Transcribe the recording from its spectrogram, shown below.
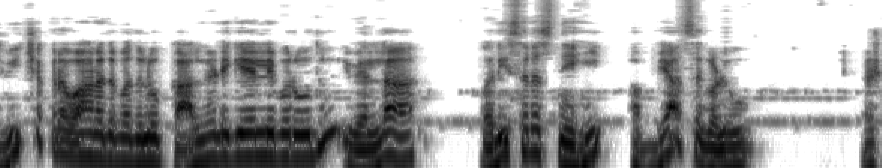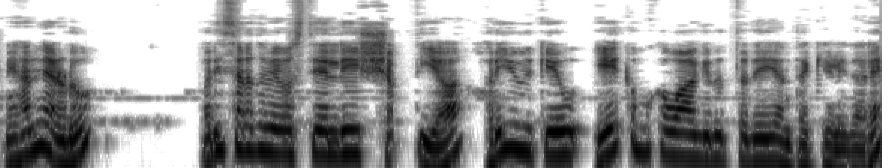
ದ್ವಿಚಕ್ರ ವಾಹನದ ಬದಲು ಕಾಲ್ನಡಿಗೆಯಲ್ಲಿ ಬರುವುದು, ಇವೆಲ್ಲ ಪರಿಸರ ಸ್ನೇಹಿ ಅಭ್ಯಾಸಗಳು. ಪ್ರಶ್ನೆ ಹನ್ನೆರಡು, ಪರಿಸರದ ವ್ಯವಸ್ಥೆಯಲ್ಲಿ ಶಕ್ತಿಯ ಹರಿಯುವಿಕೆಯು ಏಕಮುಖವಾಗಿರುತ್ತದೆ ಅಂತ ಕೇಳಿದ್ದಾರೆ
